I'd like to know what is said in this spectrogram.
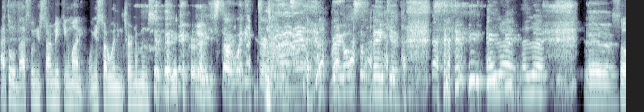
I told him that's when you start making money. When you start winning tournaments, you get your curved. you start winning tournaments. Bring home some bacon. That's right. That's right. Yeah. So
